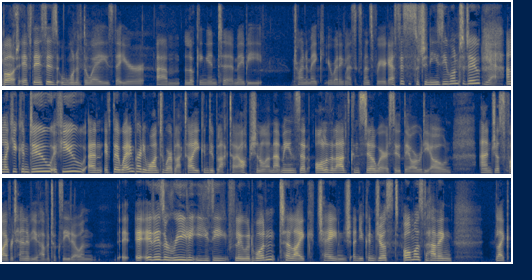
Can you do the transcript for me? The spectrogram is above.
but if this is one of the ways that you're um, looking into maybe trying to make your wedding less expensive for your guests, this is such an easy one to do. Yeah. And like you can do if you and if the wedding party want to wear black tie, you can do black tie optional, and that means that all of the lads can still wear a suit they already own, and just five or ten of you have a tuxedo, and it, it is a really easy fluid one to like change, and you can just almost having like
